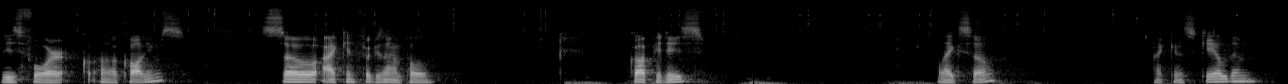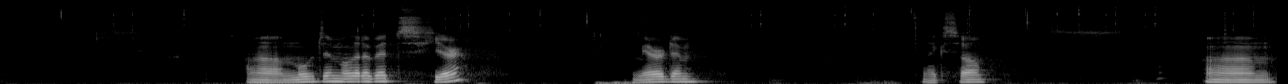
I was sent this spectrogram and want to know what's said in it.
these four uh, columns. So I can, for example, copy these like so. I can scale them, uh, move them a little bit here, mirror them, like so. Um,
